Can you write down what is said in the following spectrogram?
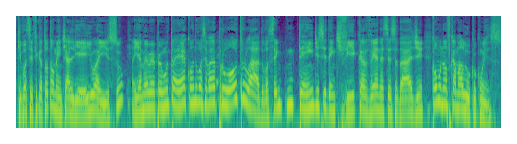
que você fica totalmente alheio a isso. E a minha pergunta é quando você vai pro outro lado, você entende, se identifica, vê a necessidade, como não ficar maluco com isso?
